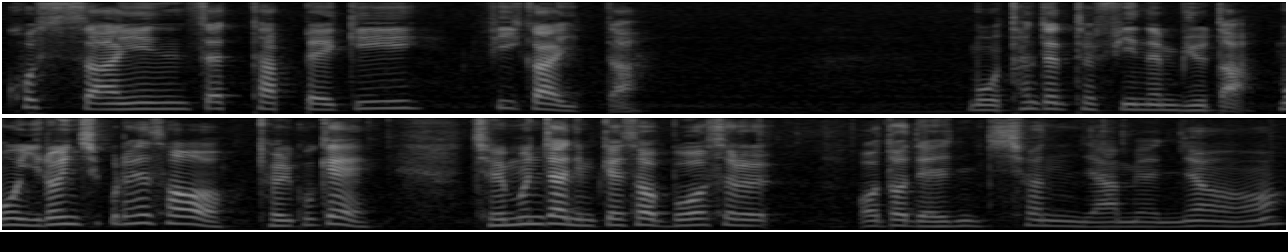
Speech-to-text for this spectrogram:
코사인 세타 빼기 피가 있다. 뭐 탄젠트 피는 뮤다. 뭐 이런 식으로 해서 결국에 질문자님께서 무엇을 얻어내셨냐면요.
